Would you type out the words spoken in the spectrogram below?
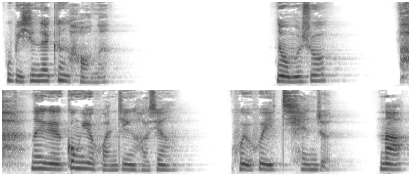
不比现在更好呢？那我们说啊，那个工业环境好像会会牵着那。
